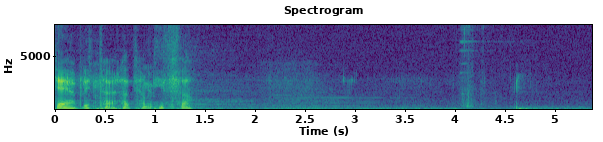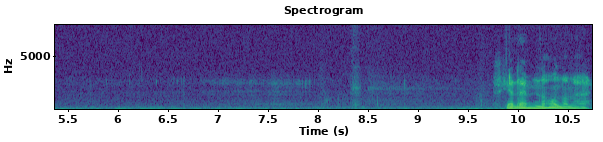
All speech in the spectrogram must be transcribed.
Jävligt nära att jag missade. Ska jag lämna honom här?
